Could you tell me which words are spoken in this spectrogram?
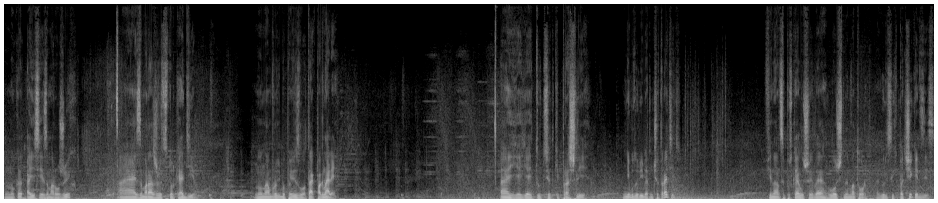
Ну-ка, а если я заморожу их? А, замораживается только один. Ну, нам вроде бы повезло. Так, погнали. Ай-яй-яй, тут все-таки прошли. Не буду, ребят, ничего тратить Финансы, пускай лучше, да, лодочный мотор Как говорится, их подчикать здесь.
